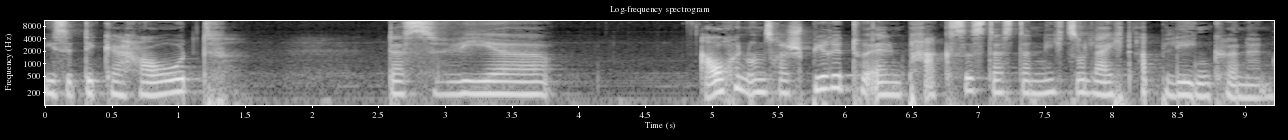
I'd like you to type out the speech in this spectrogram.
diese dicke Haut, dass wir auch in unserer spirituellen Praxis das dann nicht so leicht ablegen können,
